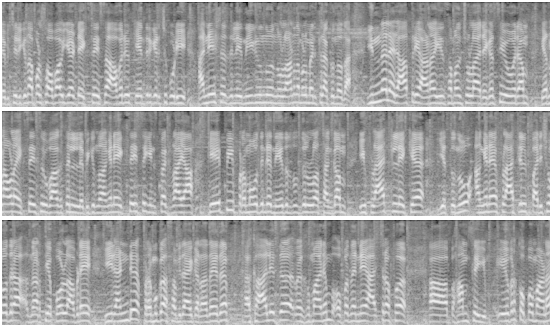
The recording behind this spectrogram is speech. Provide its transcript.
ലഭിച്ചിരിക്കുന്നത്. അപ്പോൾ സ്വാഭാവികമായിട്ട് എക്സൈസ് അവർ കേന്ദ്രീകരിച്ച് കൂടി അന്വേഷണത്തിൽ നീങ്ങുന്നു എന്നുള്ളതാണ് നമ്മൾ മനസ്സിലാക്കുന്നത്. ഇന്നലെ രാത്രിയാണ് ഇത് സംബന്ധിച്ചുള്ള രഹസ്യ വിവരം എറണാകുളം എക്സൈസ് വിഭാഗത്തിന് ലഭിക്കുന്നത്. അങ്ങനെ എക്സൈസ് ഇൻസ്പെക്ടറായ കെ പി പ്രമോദിന്റെ നേതൃത്വത്തിലുള്ള സംഘം ഈ ഫ്ലാറ്റിലേക്ക് എത്തുന്നു. അങ്ങനെ ഫ്ലാറ്റിൽ പരിശോധന നടത്തിയപ്പോൾ അവിടെ ഈ രണ്ട് പ്രമുഖ സംവിധായകർ അതായത് ഖാലിദ് റഹ്മാനും ഒപ്പം തന്നെ അഷ്റഫ് ഹംസയും ഇവർക്കൊപ്പമാണ്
